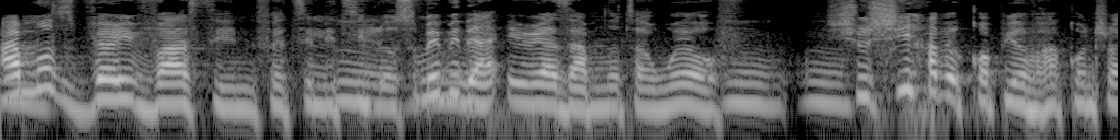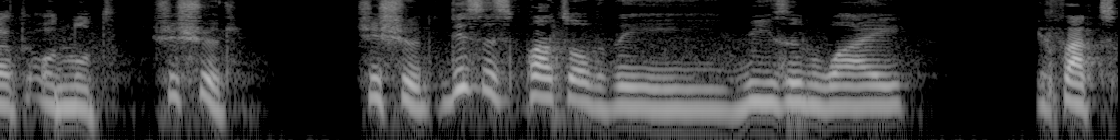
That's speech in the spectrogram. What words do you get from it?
I'm not very vast in fertility law, so maybe there are areas I'm not aware of. Should she have a copy of her contract or not? She should. She should. This is part of the reason why, in fact,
